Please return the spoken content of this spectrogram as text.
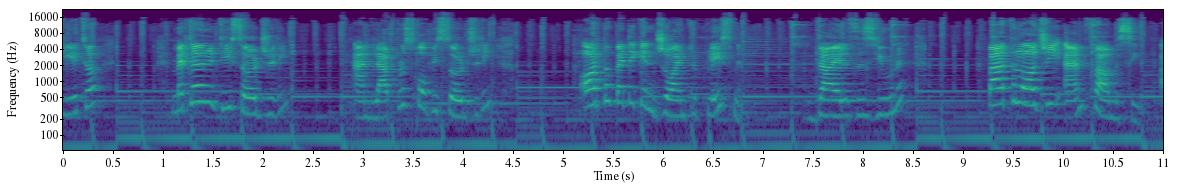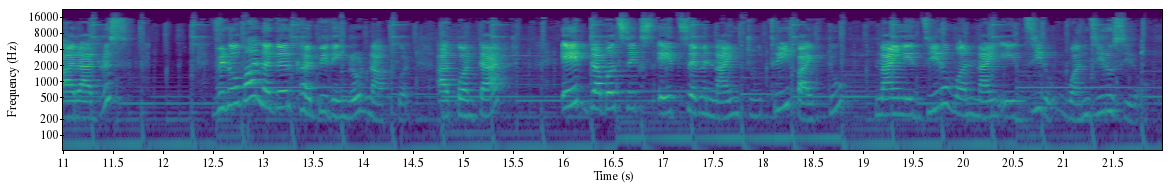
theatre maternity surgery and laparoscopy surgery orthopaedic and joint replacement dialysis unit pathology and pharmacy. Our address Vinoba Nagar, Kharbi Ring Road, Nagpur. Our contact 866 879 2352 9801 980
